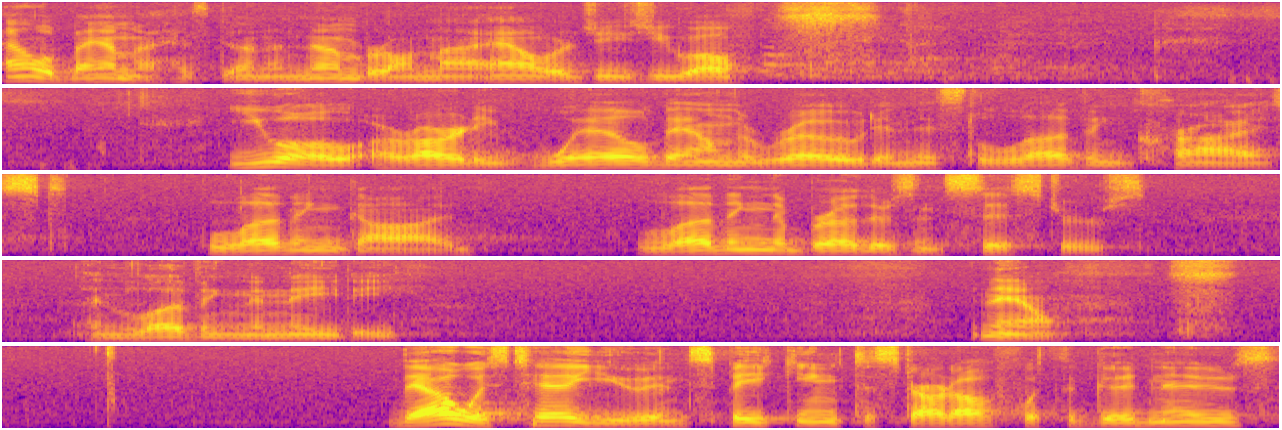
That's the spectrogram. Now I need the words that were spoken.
Alabama has done a number on my allergies, you all you all are already well down the road in this loving Christ, loving God, loving the brothers and sisters, and loving the needy. Now, they always tell you in speaking to start off with the good news.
